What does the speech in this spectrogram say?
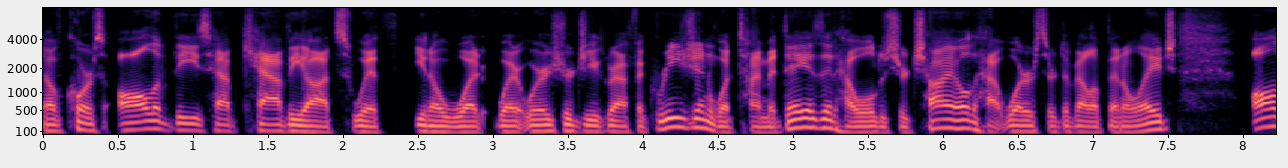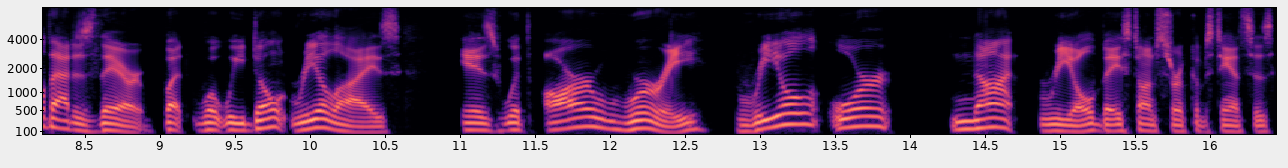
now of course all of these have caveats with you know what where, where's your geographic region? What time of day is it? How old is your child? How what is their developmental age? All that is there. But what we don't realize is with our worry real or not real based on circumstances.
